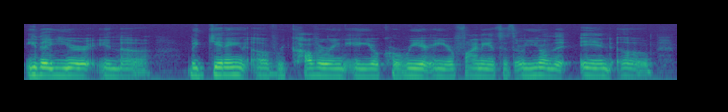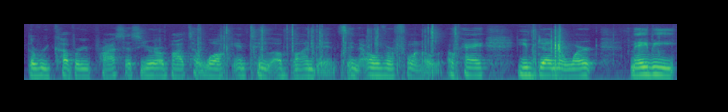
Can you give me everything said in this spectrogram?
either you're in the beginning of recovering in your career in your finances or you're on the end of the recovery process you're about to walk into abundance and overflow okay? You've done the work. Maybe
